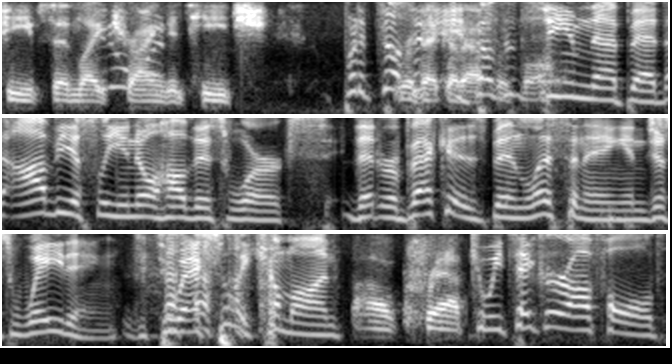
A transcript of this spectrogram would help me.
Chiefs and like You know trying what? to teach. But it doesn't Rebecca it doesn't football. seem that bad. Obviously, you know how this works. That Rebecca has been listening and just waiting to actually come on. Oh crap! Can we take her off hold?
